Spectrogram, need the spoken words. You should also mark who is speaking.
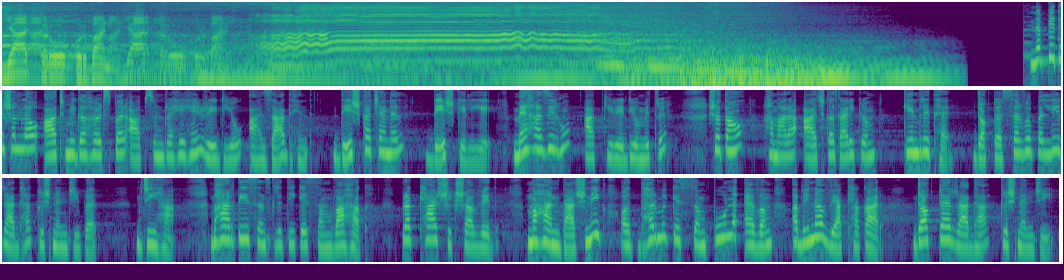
Speaker 1: याद करो कुर्बानी। याद करो कुर्बानी।
Speaker 2: नब्बे दशमलव आठ मेगा हर्ट्स पर आप सुन रहे हैं रेडियो आज़ाद हिंद देश का चैनल देश के लिए। मैं हाजिर हूँ आपकी रेडियो मित्र। श्रोताओं हमारा आज का कार्यक्रम केंद्रित है डॉक्टर सर्वपल्ली राधा कृष्णन जी पर। जी हाँ भारतीय संस्कृति के संवाहक, प्रख्यात शिक्षाविद, महान दार्शनिक और धर्म के संपूर्ण एवं अभिनव व्याख्याकार, doctor Radhakrishnan ji.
